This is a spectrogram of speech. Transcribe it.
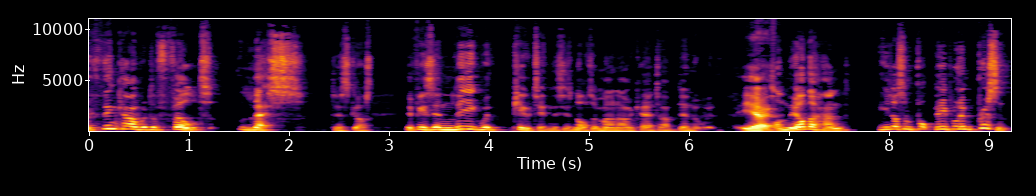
think I would have felt less disgust. If he's in league with Putin, this is not a man I would care to have dinner with. Yes. On the other hand, he doesn't put people in prison.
